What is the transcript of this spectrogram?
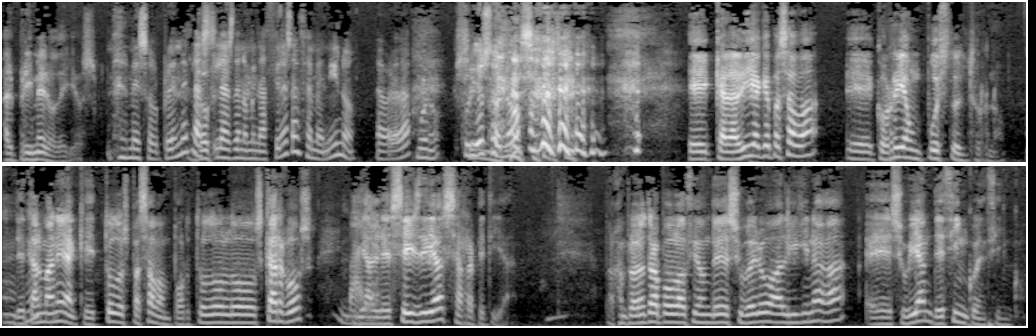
al primero de ellos. Me sorprenden las, denominaciones en femenino, la verdad. Bueno, curioso, ¿no? Eh, cada día que pasaba eh, corría un puesto el turno. De tal manera que todos pasaban por todos los cargos y al de seis días se repetía. Por ejemplo, en otra población de Subero a Liguinaga eh, subían de 5 en 5.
